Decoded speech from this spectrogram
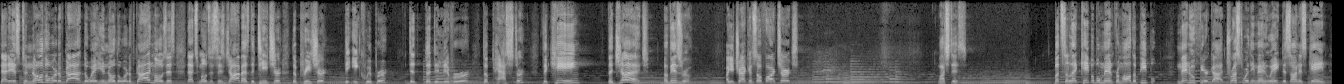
That is to know the Word of God the way you know the Word of God, Moses. That's Moses' job as the teacher, the preacher, the equiper, the, the deliverer, the pastor, the king, the judge of Israel. Are you tracking so far, church? Watch this. But select capable men from all the people, men who fear God, trustworthy men who hate dishonest gain,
